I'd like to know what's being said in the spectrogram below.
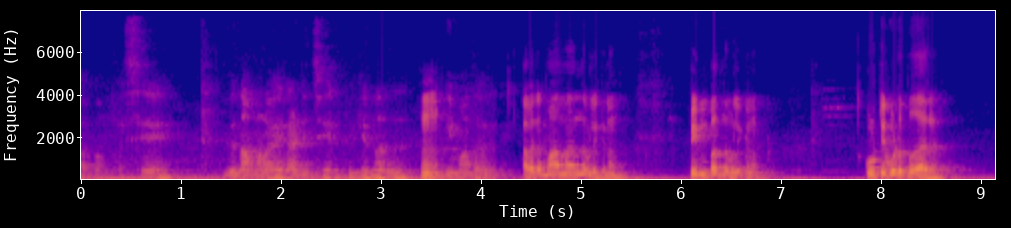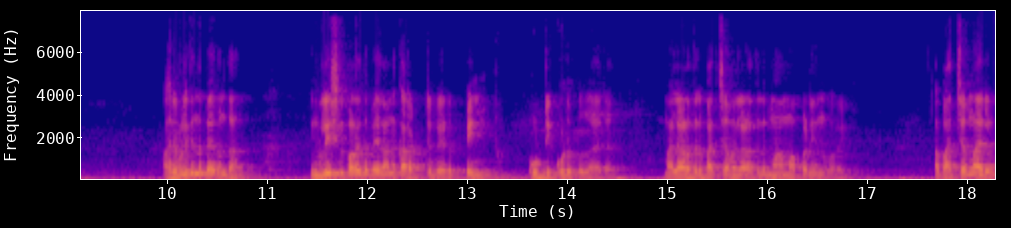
അപ്പം പക്ഷേ ഇത് നമ്മളെ കയ്യിൽ അടിച്ചേൽപ്പിക്കുന്നത് ഈ മതമല്ലേ അവരെ മാമ എന്ന് വിളിക്കണം. പിമ്പെന്ന് വിളിക്കണം. കൂട്ടിക്കൊടുപ്പുകാർ അവർ വിളിക്കുന്ന പേരെന്താ? ഇംഗ്ലീഷിൽ പറയുന്ന പേരാണ് കറക്റ്റ് പേര്. പിമ്പ്. കൂട്ടിക്കൊടുപ്പുകാർ മലയാളത്തിൽ പച്ച മലയാളത്തിൽ മാമാപ്പണി എന്ന് പറയും. അപ്പോൾ അച്ഛന്മാരും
